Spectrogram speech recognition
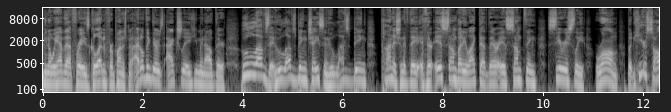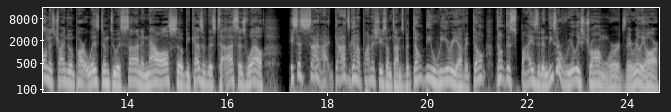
you know, we have that phrase, glutton for punishment. I don't think there's actually a human out there who loves it, who loves being chastened, who loves being punished. And if they, if there is somebody like that, there is something seriously wrong. But here Solomon's trying to impart wisdom to his son, and now also because of this to us as well. He says, "Son, God's going to punish you sometimes, but don't be weary of it. Don't don't despise it." And these are really strong words. They really are.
